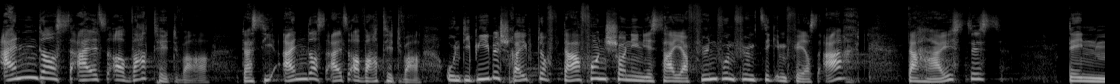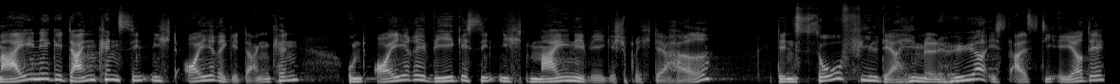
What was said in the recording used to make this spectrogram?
anders als erwartet war dass sie anders als erwartet war. Und die Bibel schreibt davon schon in Jesaja 55 im Vers 8. Da heißt es, denn meine Gedanken sind nicht eure Gedanken und eure Wege sind nicht meine Wege, spricht der Herr. Denn so viel der Himmel höher ist als die Erde,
